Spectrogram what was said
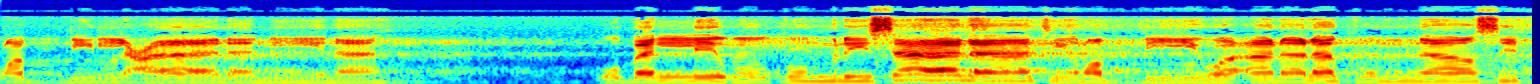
رب العالمين. أبلغكم رسالات ربي وأنا لكم ناصح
